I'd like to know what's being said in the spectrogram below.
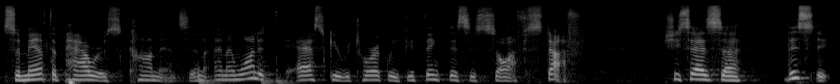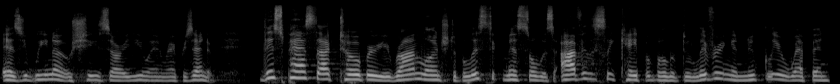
Samantha Power's comments, and, and I want to ask you rhetorically if you think this is soft stuff. She says, uh, this, as we know, she's our UN representative. This past October, Iran launched a ballistic missile, was obviously capable of delivering a nuclear weapon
